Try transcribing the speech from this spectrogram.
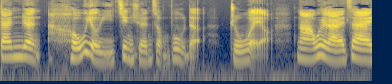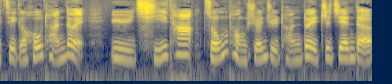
担任侯友宜竞选总部的主委哦，那未来在这个侯团队与其他总统选举团队之间的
